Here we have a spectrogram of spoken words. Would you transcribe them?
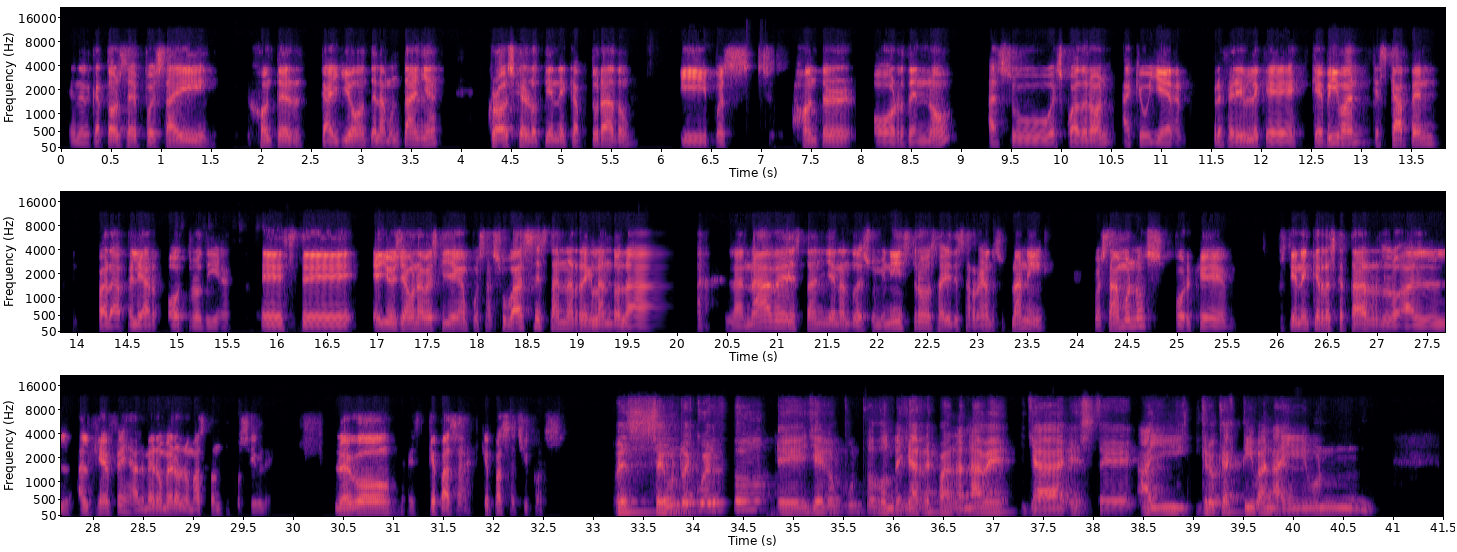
en el 14, pues ahí Hunter cayó de la montaña, Crosshair lo tiene capturado y pues Hunter ordenó a su escuadrón a que huyeran. Preferible que, que vivan, que escapen para pelear otro día. Este, ellos ya una vez que llegan pues a su base, están arreglando la, la nave, están llenando de suministros, ahí desarrollando su plan y pues vámonos porque pues tienen que rescatar al, al, jefe, al mero mero, lo más pronto posible. Luego, ¿qué pasa? ¿Qué pasa, chicos? Pues según recuerdo, eh, llega un punto donde ya repara la nave, ya este, ahí creo que activan ahí un,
